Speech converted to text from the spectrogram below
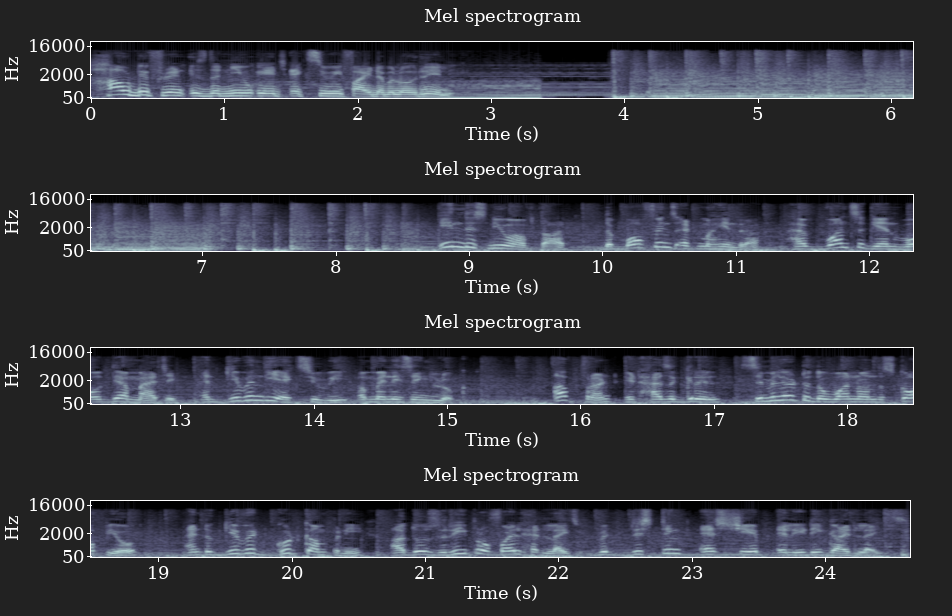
how different is the new age XUV 500 really? In this new avatar, the boffins at Mahindra have once again worked their magic and given the XUV a menacing look. Up front, it has a grille similar to the one on the Scorpio, and to give it good company are those reprofiled headlights with distinct S-shaped LED guidelights.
